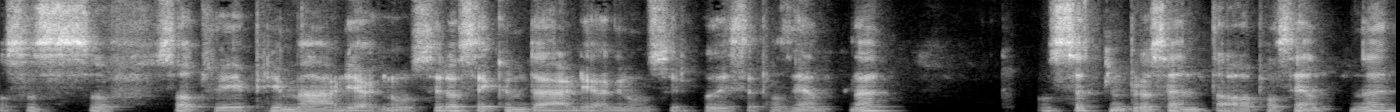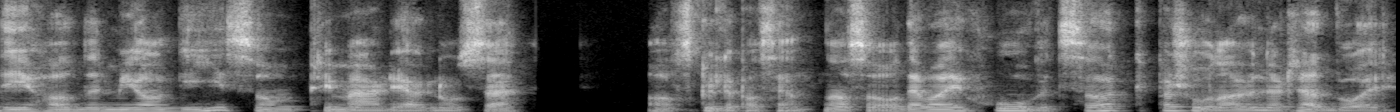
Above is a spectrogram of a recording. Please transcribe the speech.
Og så, så satte vi primærdiagnoser og sekundærdiagnoser på disse pasientene. Og 17% av pasientene de hadde myalgi som primærdiagnose av skulderpasientene. Altså, og det var i hovedsak personer under 30 år.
